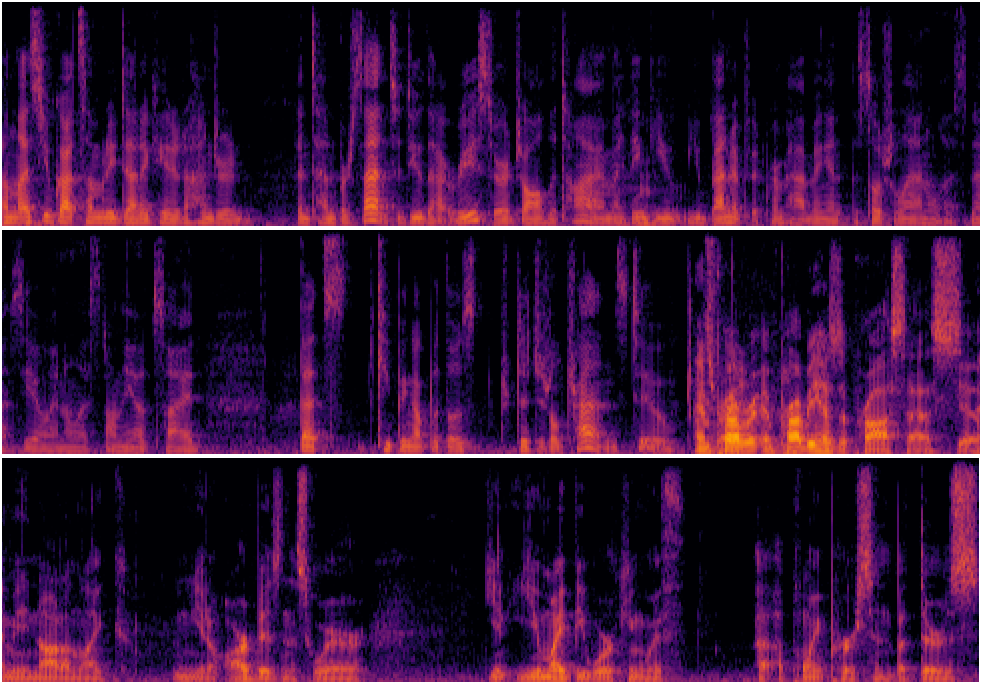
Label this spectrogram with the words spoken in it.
unless you've got somebody dedicated 110% to do that research all the time, I think you, you benefit from having a social analyst, an SEO analyst on the outside that's keeping up with those tr- digital trends too. and probably right, and probably has a process. Yeah. I mean, not unlike you know our business where you you might be working with a, a point person, but there's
